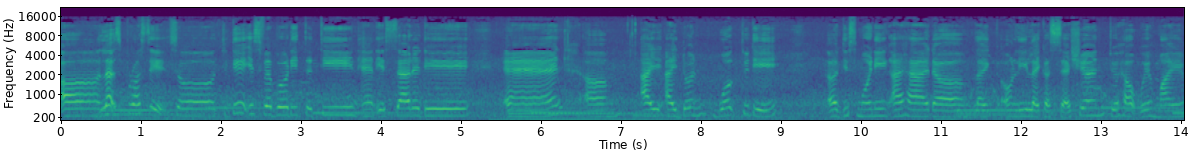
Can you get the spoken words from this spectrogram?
uh, let's proceed. So today is February 13 and it's Saturday, and um, I I don't work today. Uh, this morning I had um, like only like a session to help with my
